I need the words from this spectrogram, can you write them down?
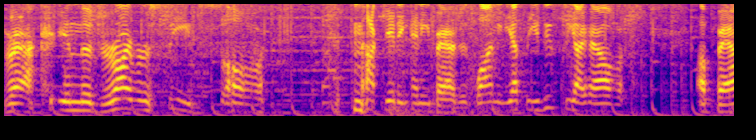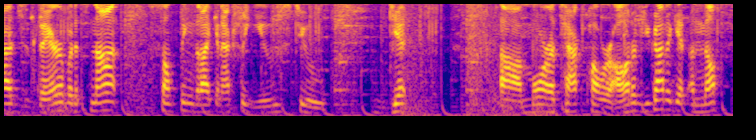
back in the driver's seats of not getting any badges. Well, I mean, yes, you do see I have a badge there, but it's not something that I can actually use to get uh, more attack power out of. You gotta get enough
